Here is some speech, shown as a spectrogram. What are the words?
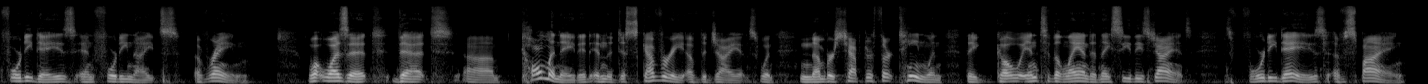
40 days and 40 nights of rain. What was it that um, culminated in the discovery of the giants when Numbers chapter 13, when they go into the land and they see these giants? It's 40 days of spying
